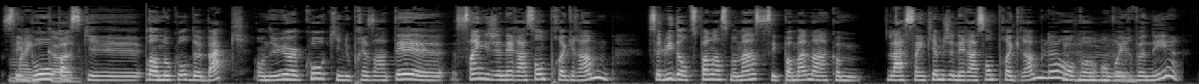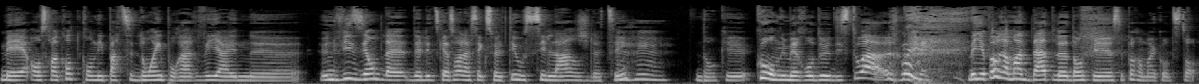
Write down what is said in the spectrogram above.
C'est beau God. parce que dans nos cours de bac, on a eu un cours qui nous présentait euh, cinq générations de programmes. Celui dont tu parles en ce moment, c'est pas mal dans comme la cinquième génération de programmes, là. On va, Mhm. on va y revenir. Mais on se rend compte qu'on est parti de loin pour arriver à une, euh, une vision de l'éducation à la sexualité aussi large, là, tu sais. Mhm. Donc, euh, cours numéro 2 d'histoire. Mais il y a pas vraiment de date, là, donc euh, c'est pas vraiment un cours d'histoire.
